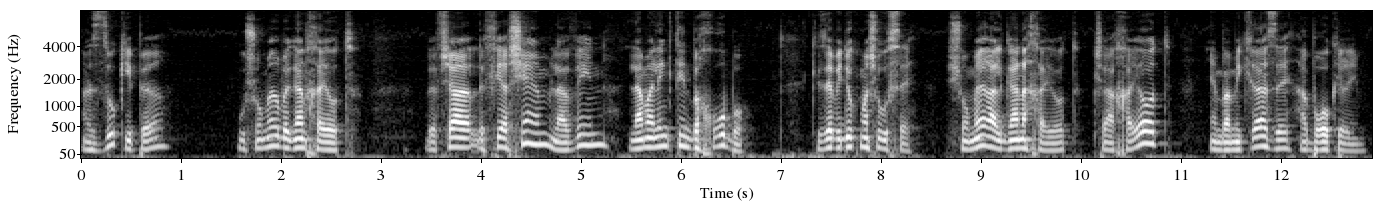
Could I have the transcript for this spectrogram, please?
אז ZooKeeper הוא שומר בגן חיות, ואפשר לפי השם להבין למה לינקדאין בחרו בו, כי זה בדיוק מה שהוא עושה, שומר על גן החיות, כשהחיות הם במקרה הזה הברוקרים.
